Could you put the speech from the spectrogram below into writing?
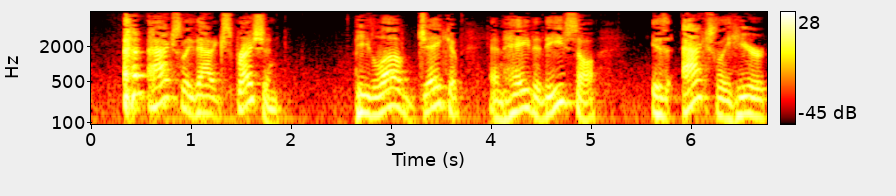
Actually, that expression, he loved Jacob and hated Esau, is actually here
